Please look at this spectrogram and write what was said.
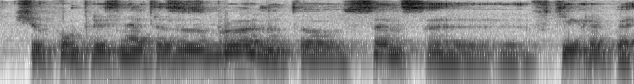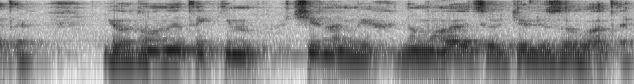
якщо комплекс зняти з озброєно, то сенс е, в тих ракетах. І от вони таким чином їх намагаються утилізувати.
